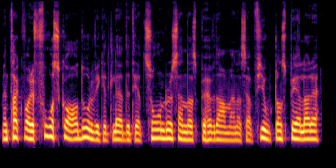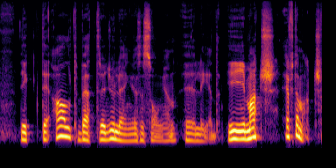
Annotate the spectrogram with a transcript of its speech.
men tack vare få skador, vilket ledde till att Saunders endast behövde använda sig av 14 spelare, gick det allt bättre ju längre säsongen eh, led. I match efter match.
